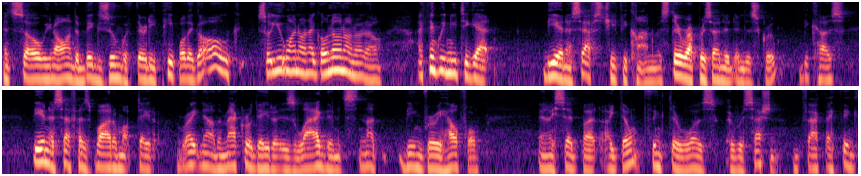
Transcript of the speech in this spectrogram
And so, you know, on the big Zoom with 30 people, they go, oh, so you went on? I go, no, no, no, no. I think we need to get BNSF's chief economist. They're represented in this group because BNSF has bottom up data. Right now, the macro data is lagged and it's not being very helpful. And I said, but I don't think there was a recession. In fact, I think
